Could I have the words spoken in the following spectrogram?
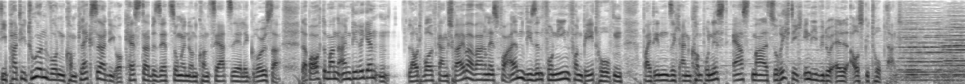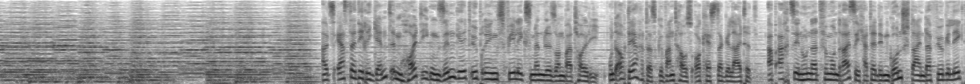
Die Partituren wurden komplexer, die Orchesterbesetzungen und Konzertsäle größer. Da brauchte man einen Dirigenten. Laut Wolfgang Schreiber waren es vor allem die Sinfonien von Beethoven, bei denen sich ein Komponist erstmals so richtig individuell ausgetobt hat. Als erster Dirigent im heutigen Sinn gilt übrigens Felix Mendelssohn Bartholdy. Und auch der hat das Gewandhausorchester geleitet. Ab 1835 hat er den Grundstein dafür gelegt,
